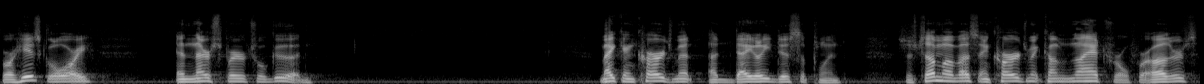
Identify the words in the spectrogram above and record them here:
for His glory and their spiritual good. Make encouragement a daily discipline. So some of us, encouragement comes natural. For others,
